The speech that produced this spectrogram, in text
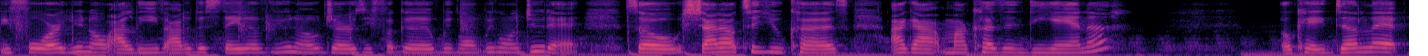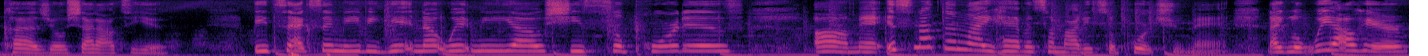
before, you know, I leave out of the state of, you know, Jersey for good. We're gonna we're gonna do that. So shout out to you, cuz I got my cousin Deanna. Okay, Dunlap, cuz, yo, shout out to you. Be texting me, be getting up with me, yo. She's supportive. Oh man, it's nothing like having somebody support you, man. Like, look, we out here,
